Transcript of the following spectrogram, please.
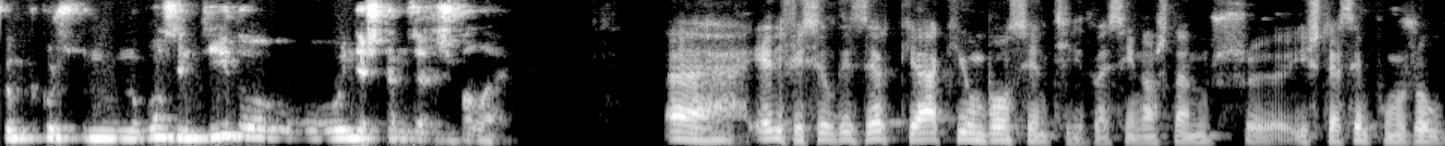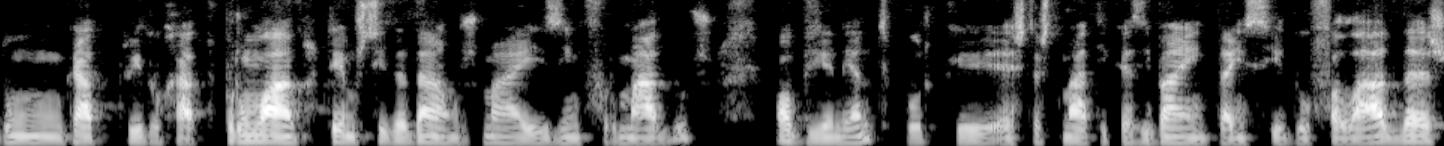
foi um percurso no bom sentido ou, ou ainda estamos a resvalar? Uh, é difícil dizer que há aqui um bom sentido. É assim, nós estamos. Uh, isto é sempre um jogo de um gato e do rato. Por um lado, temos cidadãos mais informados, obviamente, porque estas temáticas, e bem, têm sido faladas,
